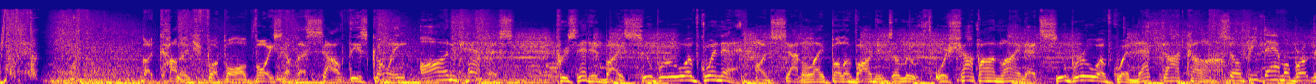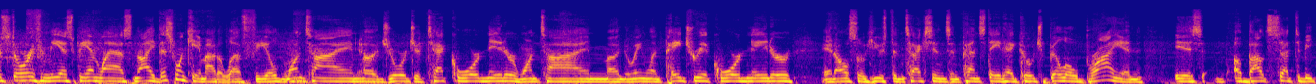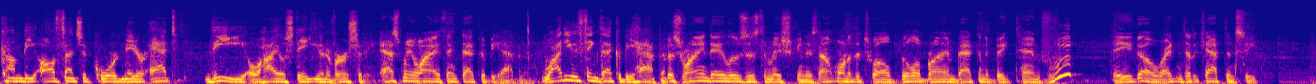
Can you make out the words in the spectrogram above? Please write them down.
The college football voice of the South is going on campus. Presented by Subaru of Gwinnett on Satellite Boulevard in Duluth or shop online at SubaruofGwinnett.com. So Pete Thamel broke the story from ESPN last night. This one came out of left field. One time uh, Georgia Tech coordinator, one time uh, New England Patriot coordinator, and also Houston Texans and Penn State head coach Bill O'Brien is about set to become the offensive coordinator at the Ohio State University. Ask me why I think that could be happening. Why do you think that could be happening? Because Ryan Day loses to Michigan, is not one of the 12. Bill O'Brien back in the Big Ten. Whoop, there you go, right into the captain seat.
